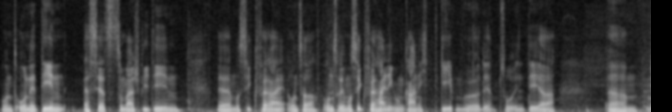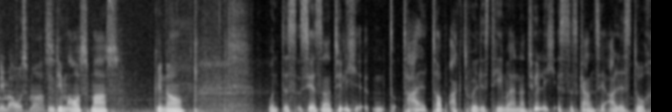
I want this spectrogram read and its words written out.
Und ohne den es jetzt zum Beispiel den äh, Musikverein, unser, unsere Musikvereinigung gar nicht geben würde. So in der ähm, in dem Ausmaß. In dem Ausmaß, genau. Und das ist jetzt natürlich ein total top aktuelles Thema. Natürlich ist das Ganze alles durch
